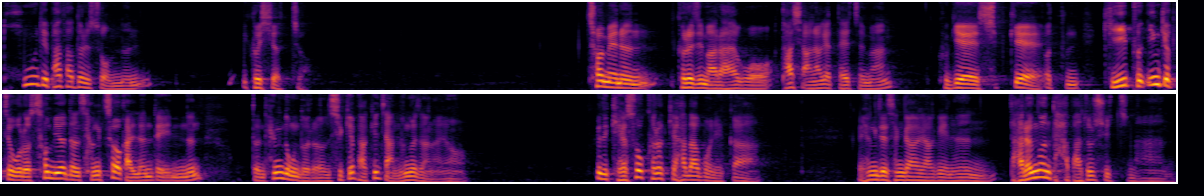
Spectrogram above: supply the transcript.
도무지 받아들일 수 없는 것이었죠. 처음에는 그러지 마라 하고 다시 안 하겠다 했지만 그게 쉽게 어떤 깊은 인격적으로 스며든 상처와 관련되어 있는 어떤 행동들은 쉽게 바뀌지 않는 거잖아요. 근데 계속 그렇게 하다 보니까 그 형제 생각하기에는 다른 건 다 봐줄 수 있지만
